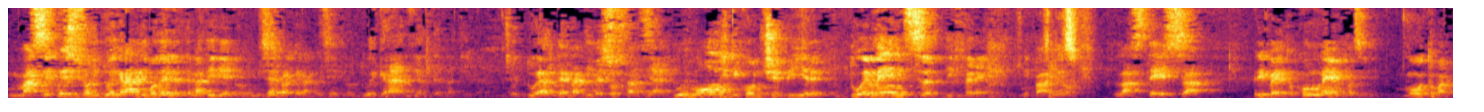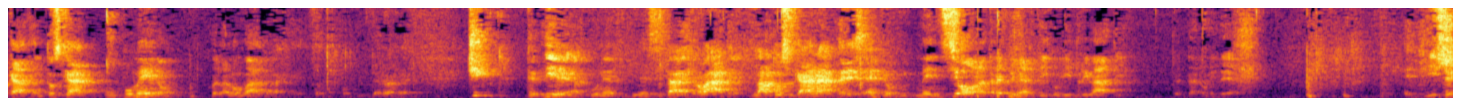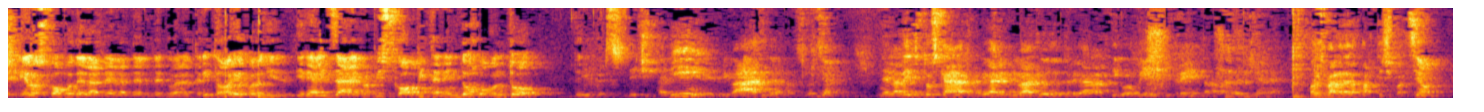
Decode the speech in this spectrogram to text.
ma se questi sono i due grandi modelli alternativi, ecco, mi sembra che rappresentino due grandi alternative, cioè due alternative sostanziali, due modi di concepire, due mens differenti, mi paiono la stessa, ripeto, con un'enfasi molto marcata in Toscana, un po' meno quella lombarda, che insomma un po' più terraferma. C, per dire alcune diversità le trovate, la Toscana per esempio menziona tra i primi articoli i privati, per dare un'idea. Dice che lo scopo della, della, del, del, governo del territorio è quello di, di, realizzare i propri scopi tenendo conto dei, dei, cittadini, dei privati, della partecipazione. Nella legge toscana per arrivare ai privati dovete arrivare all'articolo 20, 30, una cosa del genere. Poi si parla della partecipazione.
